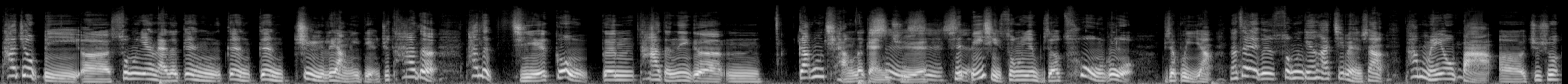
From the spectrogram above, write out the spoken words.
它就比呃松烟来的更更更巨量一点，就它的它的结构。跟他的那个嗯刚强的感觉，其实比起松烟比较脆弱，比较不一样。那再一个是松烟，它基本上它没有把呃，就是说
